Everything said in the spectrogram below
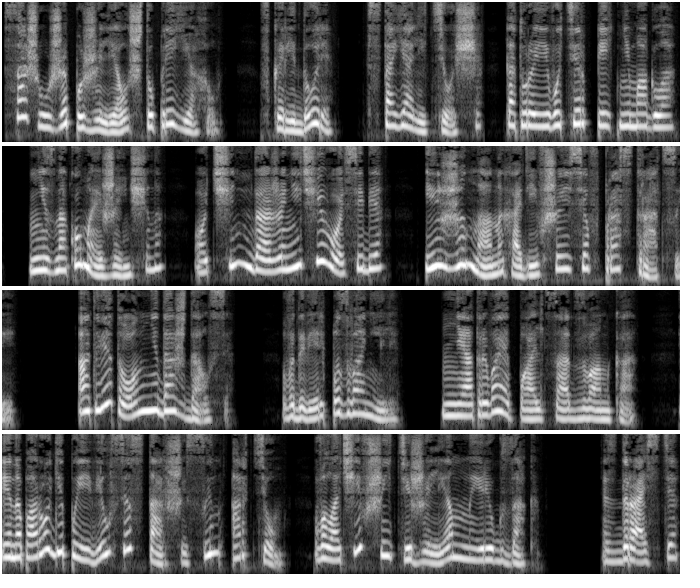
Саша уже пожалел, что приехал. В коридоре стояли теща, которая его терпеть не могла, незнакомая женщина, очень даже ничего себе, и жена, находившаяся в прострации. Ответа он не дождался. В дверь позвонили, не отрывая пальца от звонка, и на пороге появился старший сын Артем, волочивший тяжеленный рюкзак. «Здрасте»,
